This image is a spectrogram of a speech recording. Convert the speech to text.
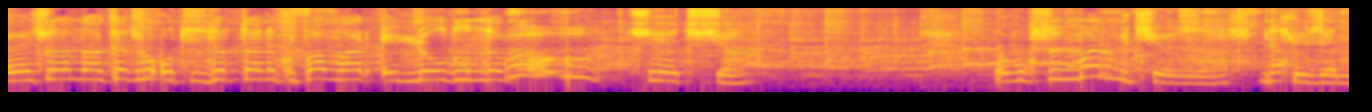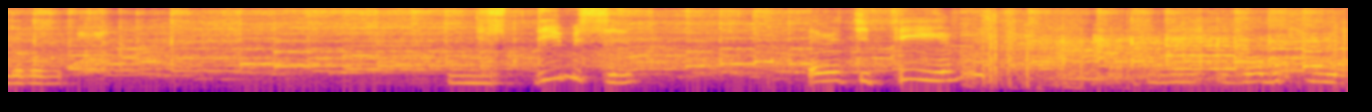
Evet şu an arkadaşlar 34 tane kupam var. 50 olduğunda şey açacağım. Robux'un var mı ki Özer? Ne? 250 Robux. Ciddi misin? Evet ciddiyim. Robux'um yok.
